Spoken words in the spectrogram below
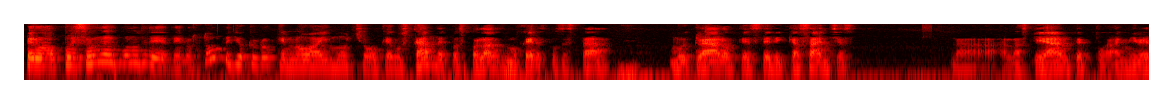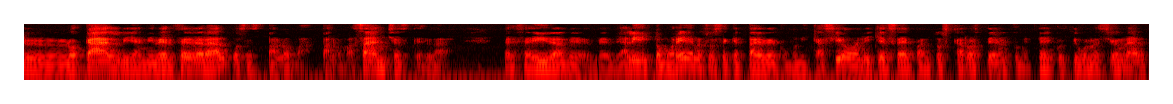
pero pues son algunos de, los nombres, yo creo que no hay mucho que buscarle, pues con las mujeres pues está muy claro que es Erika Sánchez, la, aspirante pues, a nivel local y a nivel federal, pues es Paloma, Paloma Sánchez, que es la preferida de, de, Alito Moreno, su secretario de comunicación y quién sabe cuántos carros tiene el Comité Ejecutivo Nacional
